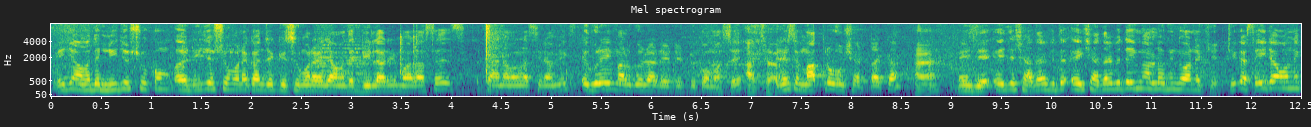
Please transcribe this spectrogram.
এই যে আমাদের নিজস্ব কম নিজস্ব মনে করেন যে কিছু মনে হয় যে আমাদের ডিলারের মাল আছে চায়না বাংলা সিরামিক্স এগুলো এই মালগুলোর রেট একটু কম আছে আচ্ছা। এটা হচ্ছে মাত্র উনষাট টাকা হ্যাঁ এই যে এই যে সাদার ভিতরে এই সাদার ভিতরে এই মালটা কিন্তু অনেক হিট ঠিক আছে এইটা অনেক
